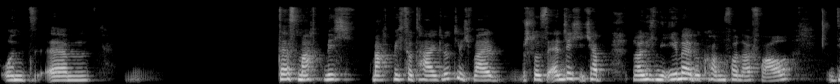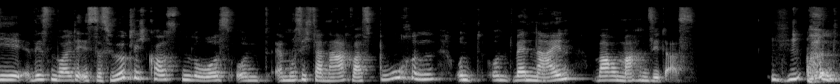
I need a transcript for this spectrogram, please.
und ähm, das macht mich macht mich total glücklich, weil schlussendlich, ich habe neulich eine E-Mail bekommen von einer Frau, die wissen wollte, ist das wirklich kostenlos und äh, muss ich danach was buchen? Und, und wenn nein, warum machen Sie das? Mhm. Und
